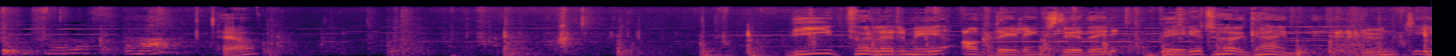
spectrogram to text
på loftet her? Ja. Vi følger med avdelingsleder Berit Høgheim rundt i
